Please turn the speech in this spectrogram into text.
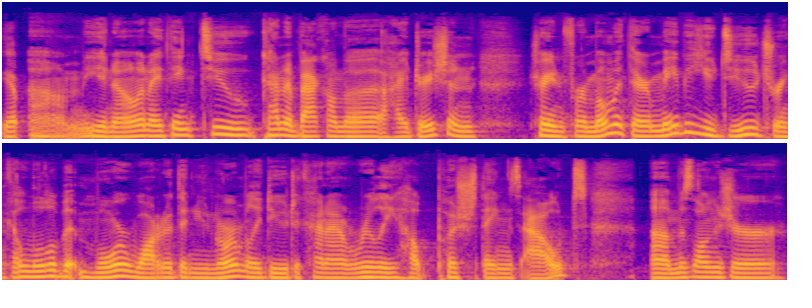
Yep. Um, you know, and I think too, kind of back on the hydration train for a moment there, maybe you do drink a little bit more water than you normally do to kind of really help push things out. Um, as long as you're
